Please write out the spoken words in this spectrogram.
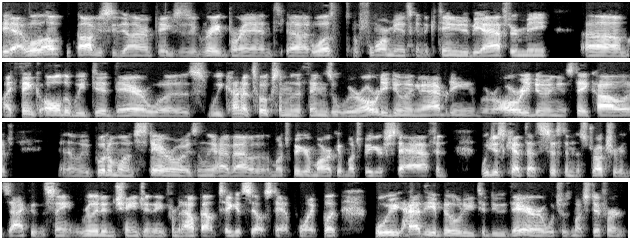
Yeah, well, obviously the Iron Pigs is a great brand. Uh, it was before me; it's going to continue to be after me. Um, I think all that we did there was we kind of took some of the things that we were already doing in Aberdeen, we were already doing in State College, and then we put them on steroids in Lehigh Valley with a much bigger market, much bigger staff, and we just kept that system and structure exactly the same. We really didn't change anything from an outbound ticket sales standpoint. But what we had the ability to do there, which was much different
